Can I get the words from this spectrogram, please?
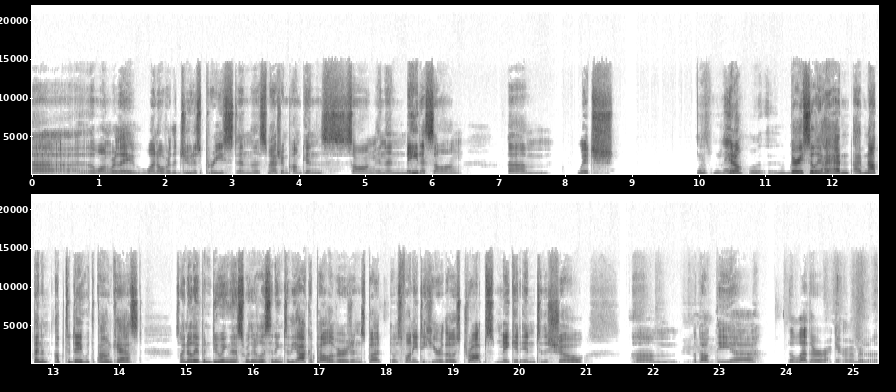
uh the one where they went over the Judas Priest and the Smashing Pumpkins song and then made a song um which you know very silly. I hadn't I've not been up to date with the Poundcast. So I know they've been doing this where they're listening to the a cappella versions, but it was funny to hear those drops make it into the show um about the uh the leather. I can't remember the,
